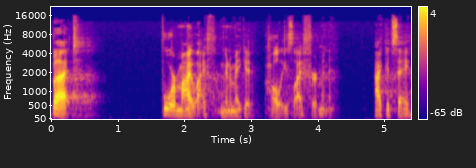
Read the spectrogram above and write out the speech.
But for my life, I'm going to make it Holly's life for a minute. I could say,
